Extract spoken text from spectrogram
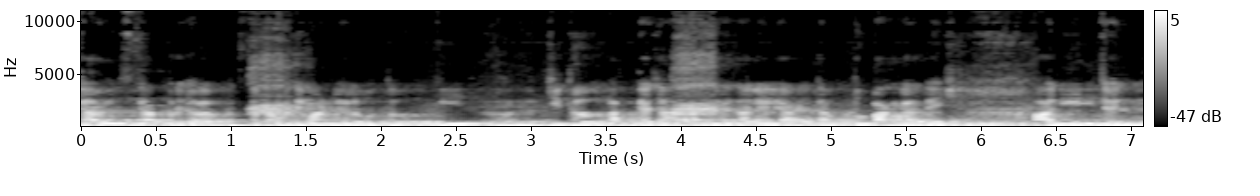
त्यावेळेस त्या प्र पुस्तकामध्ये मांडलेलं होतं की जिथं अत्याचार अन्याय झालेले आहेत तो बांगलादेश आणि ज्यांनी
